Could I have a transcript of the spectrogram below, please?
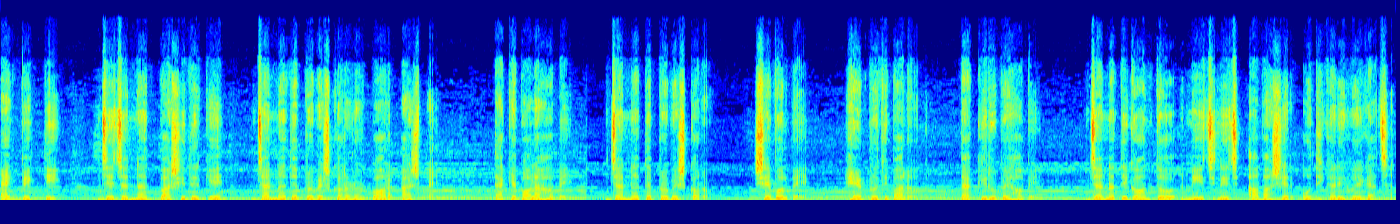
এক ব্যক্তি যে জান্নাতবাসীদেরকে জান্নাতে প্রবেশ করানোর পর আসবে। তাকে বলা হবে, জান্নাতে প্রবেশ করো। সে বলবে, হে প্রতিপালক, তা কিরূপে হবে? জান্নাতিগণ তো নিজ নিজ আবাসের অধিকারী হয়ে গেছেন।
